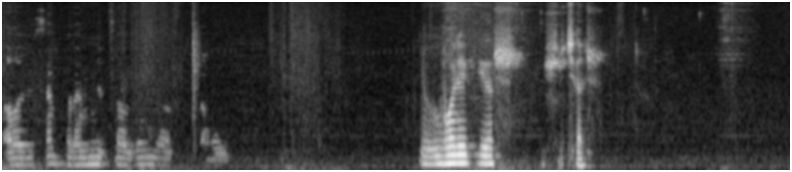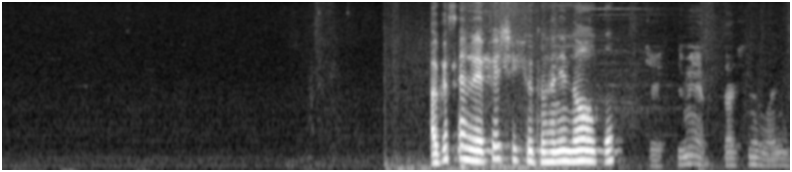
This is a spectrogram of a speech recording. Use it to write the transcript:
alabilsem paramı alacağım da alayım. Volibear düşüşer. Aga sen RP çekiyordun hani ne oldu? Çektim ya taşını manyak.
